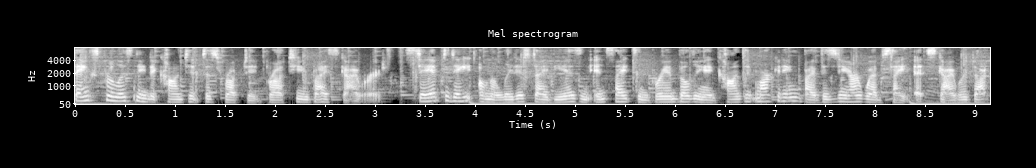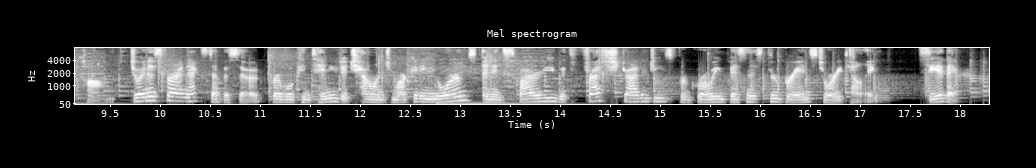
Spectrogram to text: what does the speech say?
Thanks for listening to Content Disrupted, brought to you by Skyword. Stay up to date on the latest ideas and insights in brand building and content marketing by visiting our website at skyword.com. Join us for our next episode, where we'll continue to challenge marketing norms and inspire you with fresh strategies for growing business through brand storytelling. See you there.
